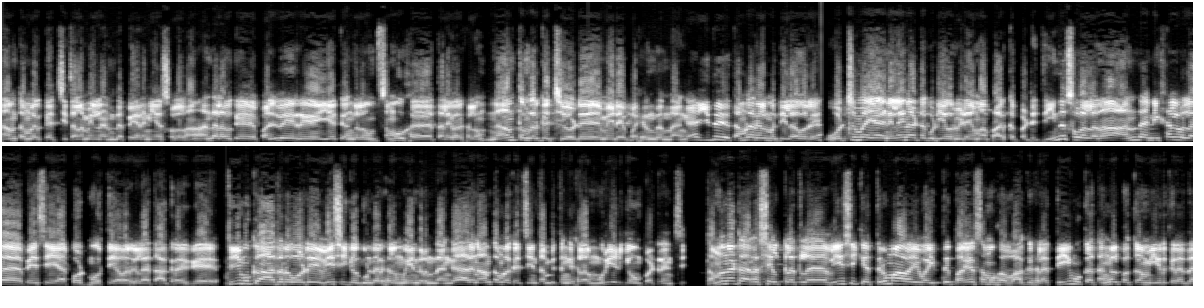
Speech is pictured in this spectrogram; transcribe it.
நாம் தமிழர் கட்சி தலைமையில் நடந்த பேரணியை சொல்லலாம். அந்த அளவுக்கு பல்வேறு இயக்கங்களும் சமூக தலைவர்களும் நாம் தமிழர் கட்சியோடு மேடையை பகிர்ந்திருந்தாங்க. இது தமிழர்கள் மத்தியில ஒரு ஒற்றுமையை நிலைநாட்டக்கூடிய ஒரு விடயமா பார்க்கப்பட்டுச்சு. இந்த சூழல்ல தான் அந்த நிகழ்வுல பேசிய ஏர்போர்ட் மூர்த்தி அவர்களை தாக்குறதுக்கு திமுக ஆதரவோடு விசிக குண்டர்கள் முயன்றிருந்தாங்க. அது நாம் தமிழர் கட்சியின் தம்பி தங்கைகளால் முறியடிக்கவும் பட்டிருந்துச்சு. தமிழ்நாட்டு அரசியல் களத்துல விசிக்க திருமாவை வைத்து பழைய சமூக வாக்குகளை திமுக தங்கள் பக்கம் இருக்கிறத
